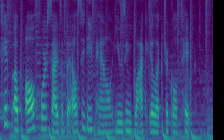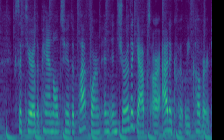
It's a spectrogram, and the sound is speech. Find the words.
Tape up all four sides of the LCD panel using black electrical tape. Secure the panel to the platform and ensure the gaps are adequately covered.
